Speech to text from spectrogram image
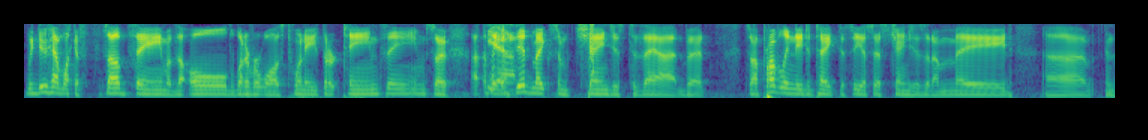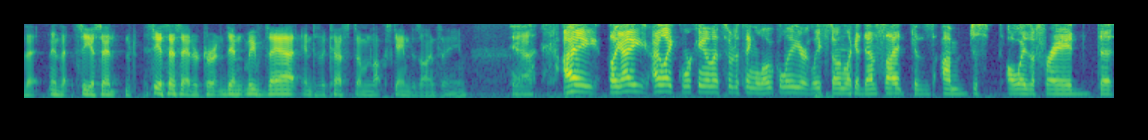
we do have like a sub theme of the old whatever it was 2013 theme. So i, I think Yeah. i did make some changes to that but so i probably need to take the css changes that i made uh, in the in the CS ed, css editor and then move that into the custom knox game design theme. Yeah, I like I I like working on that sort of thing locally, or at least on like a dev site, because I'm just always afraid that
